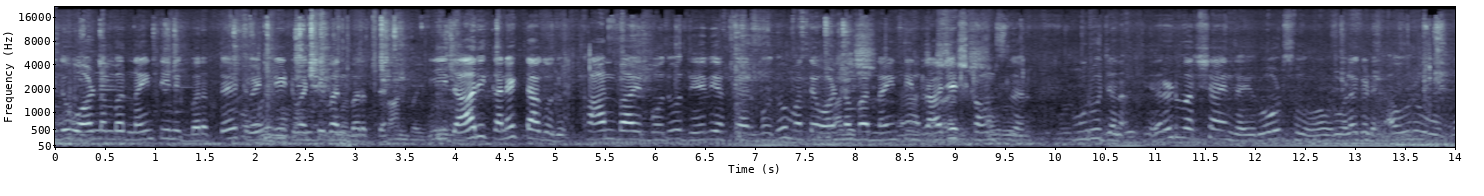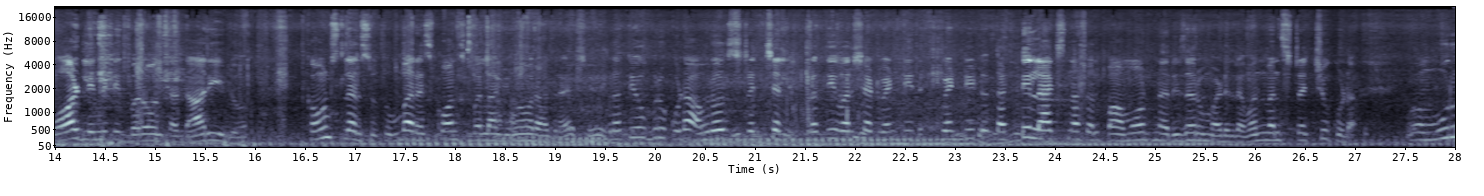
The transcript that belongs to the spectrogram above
ಇದು ವಾರ್ಡ್ ನಂಬರ್ ನೈನ್ಟೀನಿಗೆ ಬರುತ್ತೆ, ಟ್ವೆಂಟಿ ಟ್ವೆಂಟಿ ಒನ್ ಬರುತ್ತೆ. ಈ ದಾರಿ ಕನೆಕ್ಟ್ ಆಗೋದು, ಖಾನ್ಬಾ ಇರ್ಬೋದು ದೇವಿ ಅಕ್ಕ ಇರ್ಬೋದು, ಮತ್ತೆ ward number nineteen Rajesh councillor ಮೂರು ಜನ. ಎರಡು ವರ್ಷದಿಂದ ಈ ರೋಡ್ಸು ಅವ್ರ ಒಳಗಡೆ, ಅವರು ವಾರ್ಡ್ ಲಿಮಿಟಿಗೆ ಬರೋವಂಥ ದಾರಿ ಇದು. ಕೌನ್ಸ್ಲರ್ಸು ತುಂಬ ರೆಸ್ಪಾನ್ಸಿಬಲ್ ಆಗಿರೋರಾದರೆ ಪ್ರತಿಯೊಬ್ಬರು ಕೂಡ ಅವ್ರವ್ರ ಸ್ಟ್ರೆಚ್ಚಲ್ಲಿ ಪ್ರತಿ ವರ್ಷ ಟ್ವೆಂಟಿ ಟ್ವೆಂಟಿ ಟು ತರ್ಟಿ ಲ್ಯಾಕ್ಸ್ನ ಸ್ವಲ್ಪ ಅಮೌಂಟ್ನ ರಿಸರ್ವ್ ಮಾಡಿದರೆ, ಒಂದು ಒಂದು ಸ್ಟ್ರೆಚ್ಚು ಕೂಡ. ಮೂರು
